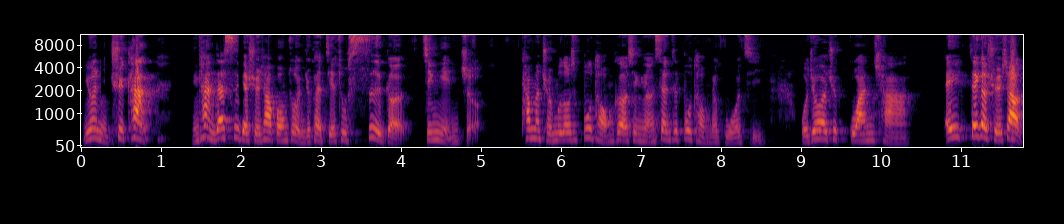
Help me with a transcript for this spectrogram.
因为你去看，你看你在四个学校工作，你就可以接触四个经营者，他们全部都是不同个性人，甚至不同的国籍。我就会去观察，哎，这个学校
